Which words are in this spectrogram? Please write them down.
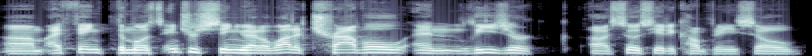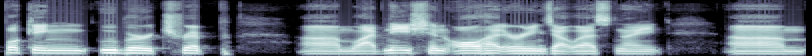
Um, I think the most interesting, you had a lot of travel and leisure associated companies. So Booking, Uber, Trip, um, Live Nation, all had earnings out last night. Um,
